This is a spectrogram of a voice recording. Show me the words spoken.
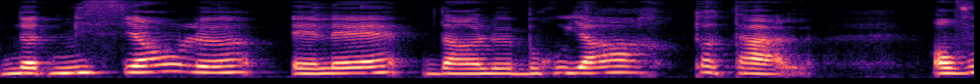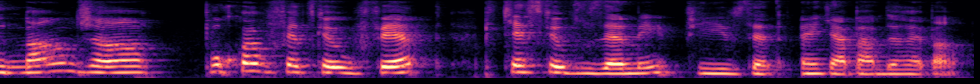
notre mission, là, elle est dans le brouillard total. On vous demande, genre, pourquoi vous faites ce que vous faites, puis qu'est-ce que vous aimez, puis vous êtes incapable de répondre.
